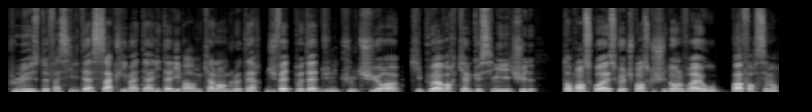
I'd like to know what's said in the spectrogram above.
plus de facilité à s'acclimater à l'Italie, par exemple, qu'à l'Angleterre, du fait peut-être d'une culture qui peut avoir quelques similitudes. T'en penses quoi? Est-ce que tu penses que je suis dans le vrai ou pas forcément?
